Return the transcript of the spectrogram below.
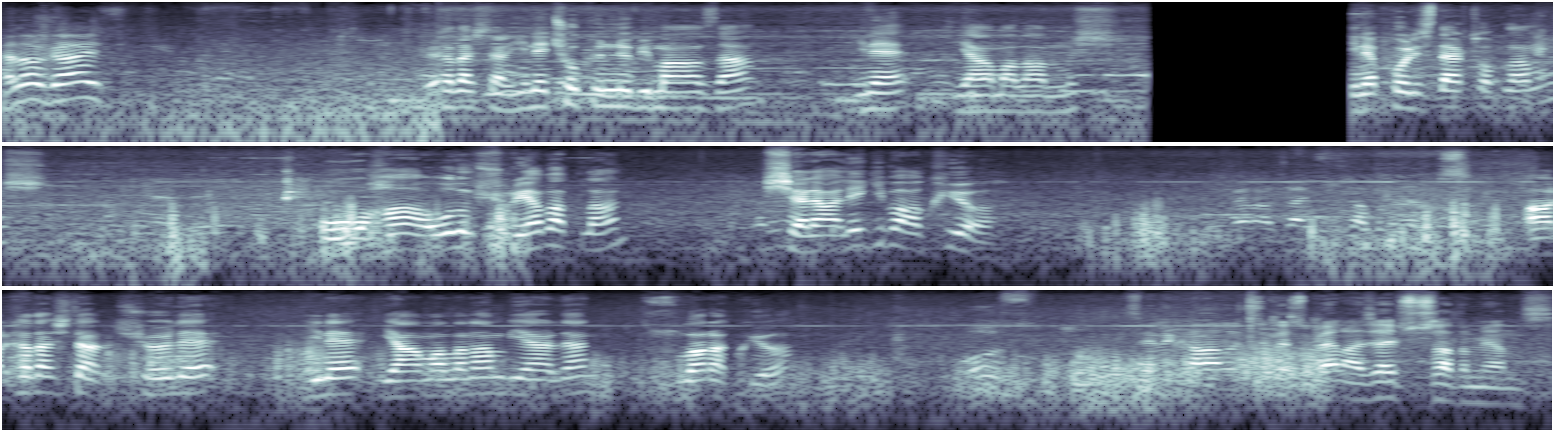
Hello guys. Arkadaşlar yine çok ünlü bir mağaza. Yine yağmalanmış. Yine polisler toplanmış. Oha oğlum şuraya bak lan. Şelale gibi akıyor. Arkadaşlar şöyle yine yağmalanan bir yerden sular akıyor. Oğuz, senin kanalın içinde ben acayip susadım yalnız.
